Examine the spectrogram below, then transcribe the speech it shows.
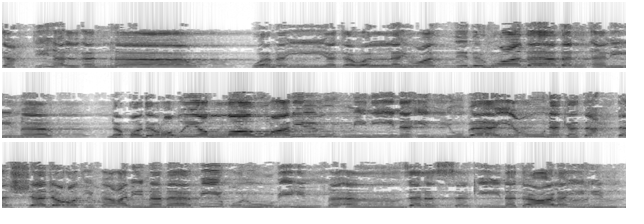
تحتها الأنهار ومن يتول يعذبه عذابا أليما. لقد رضي الله عن المؤمنين إذ يبايعونك تحت الشجرة فعلم ما في قلوبهم فأنزل السكينة عليهم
